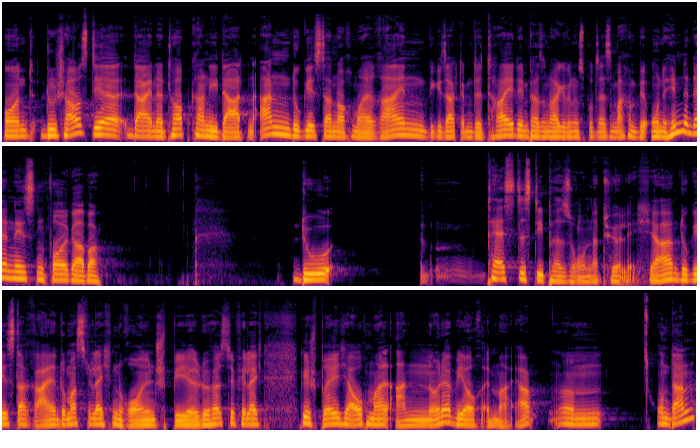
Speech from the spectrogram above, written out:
Und du schaust dir deine Top-Kandidaten an, du gehst da nochmal rein. Wie gesagt, im Detail den Personalgewinnungsprozess machen wir ohnehin in der nächsten Folge, aber du testest die Person natürlich, ja. Du gehst da rein, du machst vielleicht ein Rollenspiel, du hörst dir vielleicht Gespräche auch mal an oder wie auch immer, ja. Ähm, und dann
